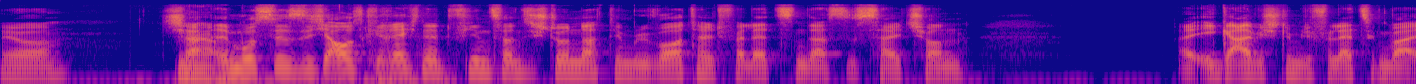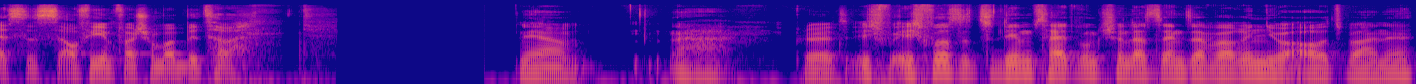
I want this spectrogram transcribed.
Ja. Ja. Er musste sich ausgerechnet 24 Stunden nach dem Reward halt verletzen. Das ist halt schon. äh, Egal wie schlimm die Verletzung war, ist es auf jeden Fall schon mal bitter. Ja, ah, blöd. Ich, ich wusste zu dem Zeitpunkt schon, dass sein Savarino out war, ne?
